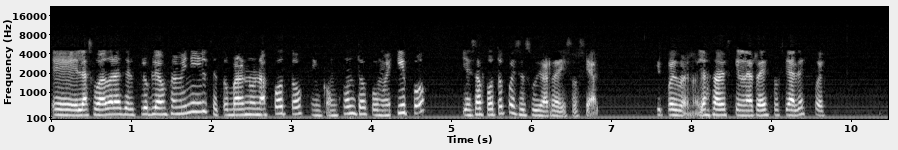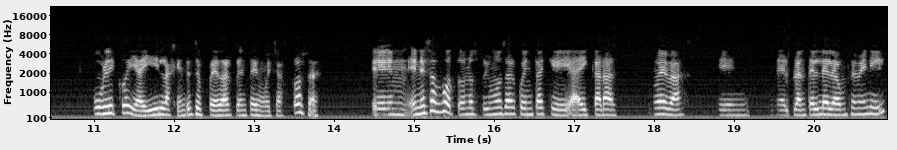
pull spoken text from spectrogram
eh, las jugadoras del Club León Femenil, se tomaron una foto en conjunto como equipo y esa foto pues se subió a redes sociales. Y pues bueno, ya sabes que en las redes sociales pues público y ahí la gente se puede dar cuenta de muchas cosas. En, en esa foto nos pudimos dar cuenta que hay caras nuevas en, el plantel de León Femenil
